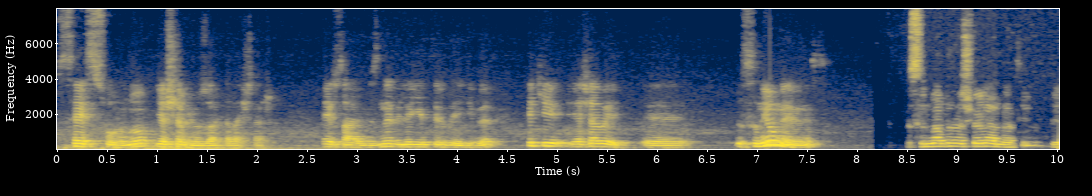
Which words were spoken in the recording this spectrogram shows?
ses sorunu yaşamıyoruz arkadaşlar. Ev sahibimizin de dile getirdiği gibi. Peki Yaşar Bey, e, ısınıyor mu eviniz? Isınmada da şöyle anlatayım. E,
